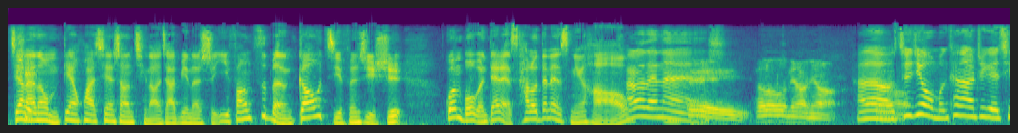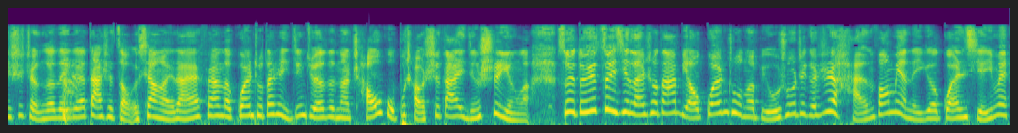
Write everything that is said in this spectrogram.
接下来呢，我们电话线上请到嘉宾呢是一方资本高级分析师关博文 Dennis。Hello Dennis，您好。Hello，Dennis。哎，Hello，你好，你好。Hello，最近我们看到这个，其实整个的一个大势走向啊，大家非常的关注，但是已经觉得呢，炒股不炒市，大家已经适应了。所以对于最近来说，大家比较关注呢，比如说这个日韩方面的一个关系，因为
